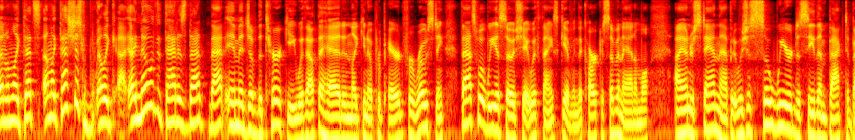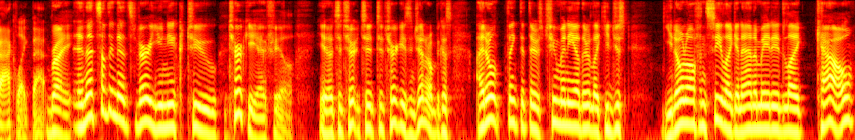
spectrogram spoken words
And I'm like, that's I'm like that's just like I, I know that that is that that image of the turkey without the head and like you know prepared for roasting. That's what we associate with Thanksgiving, the carcass of an animal. I understand that, but it was just so weird to see them back to back like that. Right. And that's something that's very unique to turkey, I feel. You know, to, tur- to to turkeys in general because I don't think that there's too many other like you just you don't often see like an animated like cow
